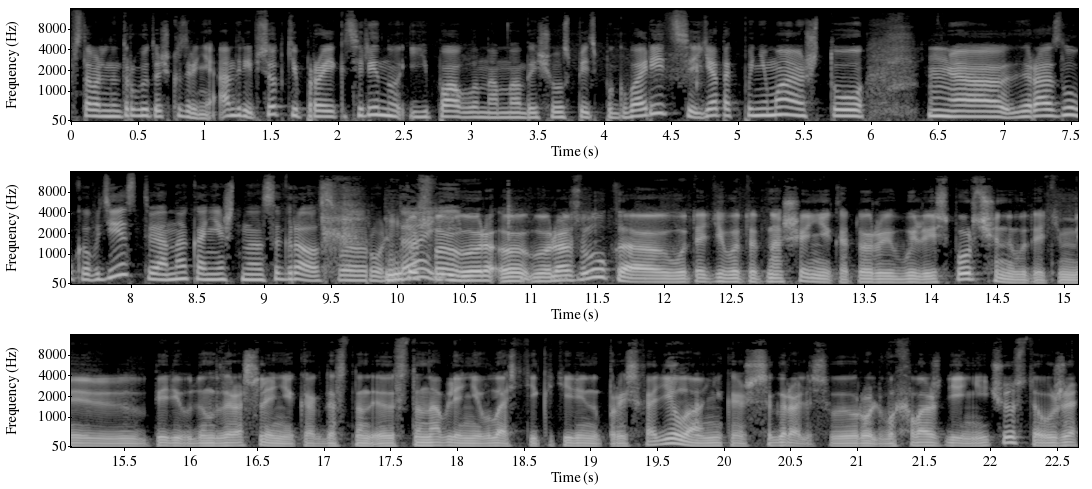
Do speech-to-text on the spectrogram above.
вставали на другую точку зрения. Андрей, все-таки про Екатерину и Павла нам надо еще успеть поговорить. Я так понимаю, что э, разлука в детстве, она, конечно, сыграла свою роль. Ну, да? то, что и... разлука, вот эти вот отношения, которые были испорчены вот этими периодом взросления, когда становление власти Екатерины происходило, они, конечно, сыграли свою роль в охлаждении чувства уже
